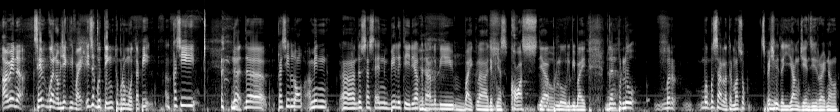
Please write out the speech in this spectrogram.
I mean uh, saya bukan objectify it's a good thing to promote tapi uh, kasih the the kasih long I mean uh, the sustainability dia kena lebih baik lah. Dia punya cost dia perlu lebih baik. Dan perlu ber, besar lah. Termasuk especially the young Gen Z right now.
